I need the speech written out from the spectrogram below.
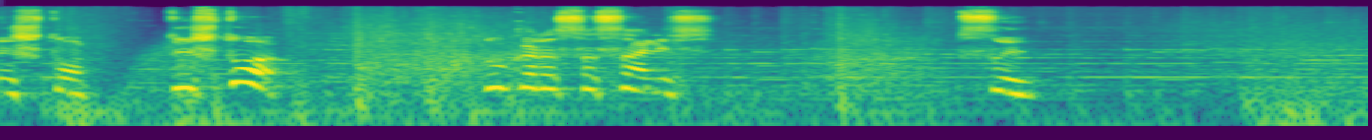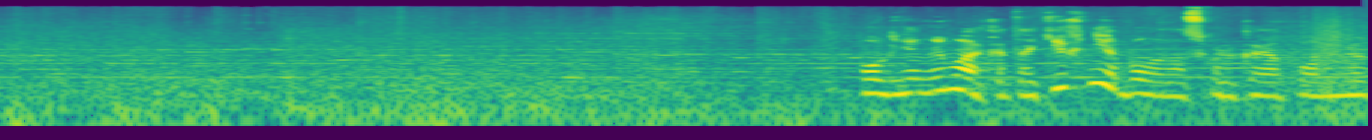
Ты что? Ты что? Ну-ка рассосались. Псы. Огненный маг, а таких не было, насколько я помню.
